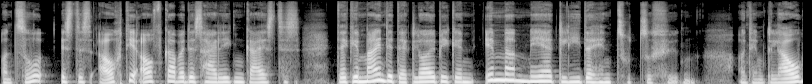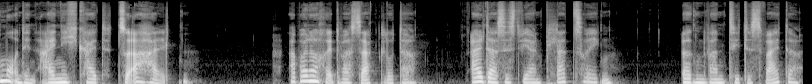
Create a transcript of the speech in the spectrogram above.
Und so ist es auch die Aufgabe des Heiligen Geistes, der Gemeinde der Gläubigen immer mehr Glieder hinzuzufügen und im Glauben und in Einigkeit zu erhalten. Aber noch etwas, sagt Luther. All das ist wie ein Platzregen. Irgendwann zieht es weiter.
